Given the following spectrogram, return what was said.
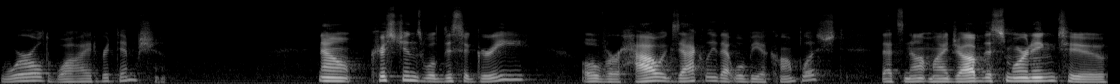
worldwide redemption. Now, Christians will disagree over how exactly that will be accomplished. That's not my job this morning to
